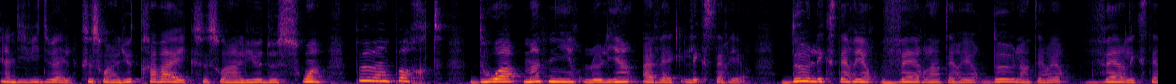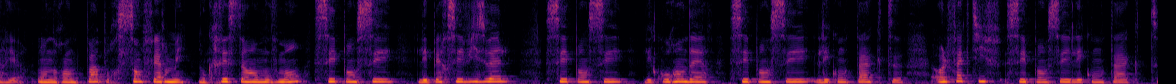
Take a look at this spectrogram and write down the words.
individuelle, que ce soit un lieu de travail, que ce soit un lieu de soins, peu importe, doit maintenir le lien avec l'extérieur. De l'extérieur vers l'intérieur, de l'intérieur vers l'extérieur. On ne rentre pas pour s'enfermer. Donc rester en mouvement, c'est penser les percées visuelles, c'est penser les courants d'air, c'est penser les contacts olfactifs, c'est penser les contacts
